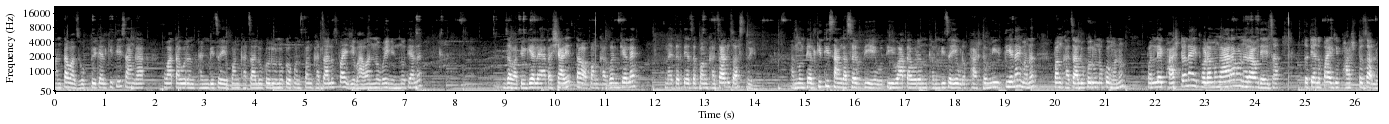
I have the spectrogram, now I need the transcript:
आणि तवा झोपतोय त्याला किती सांगा वातावरण थंडीचं आहे पंखा चालू करू नको पण पंखा चालूच पाहिजे भावांनो बहिणींनो त्याला. जेव्हा तो गेलाय आता शाळेत तेव्हा पंखा बंद केलाय. नाहीतर त्याचा पंखा चालूच असतोय. आणि मग त्याला किती सांगा सर्दी आहे होती वातावरण थंडीचं एवढं फास्ट मी ते नाही म्हणत पंखा चालू करू नको म्हणून. पण लय फास्ट नाही थोडा मग आरामानं राहू द्यायचा. तर त्यानं पाहिजे फास्ट चालू.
